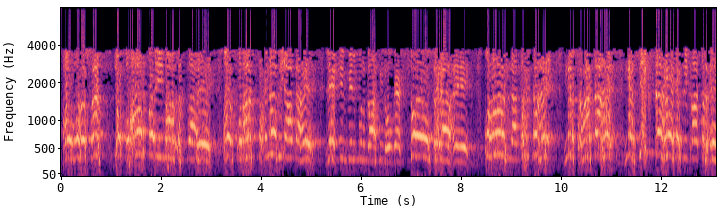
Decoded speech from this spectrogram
اور وہ شخص جو قرآن پر ایمان رکھتا ہے اور قرآن پڑھنا بھی آتا ہے، لیکن بالکل غافل ہو گئے، سو گیا ہے۔ قرآن نہ پڑھتا ہے، نہ پڑھاتا ہے، نہ سیکھتا ہے، نہ سکھاتا ہے،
